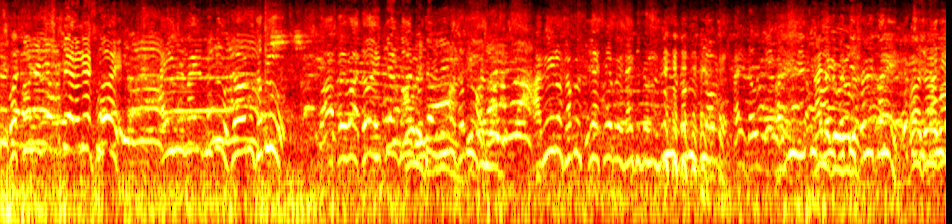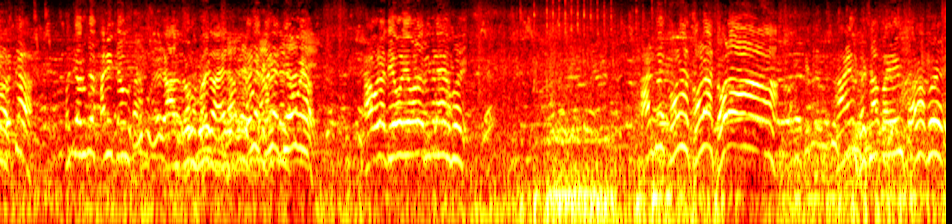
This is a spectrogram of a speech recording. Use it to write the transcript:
બસો ને નેવું રૂપિયા રમેશભાઈ આઈની મારી બીજું દવાનું સબલું વાહ ભાઈ વાહ દસ અગિયાર બાર પંદર આ સબલું જે છે ભાઈ નાખી દઉં વીનું સબલું આવડે. પચીસ. રૂપિયા ખાલી જવું આ લોકો ભાઈ ભલે ભલે દેવું એમ આ ઓલા દેવળી વાળા નીકળ્યા ભાઈ. હાલ ભાઈ થોડા થોડા થોડા આ એમ ઘસા ભાઈ. ભાઈ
